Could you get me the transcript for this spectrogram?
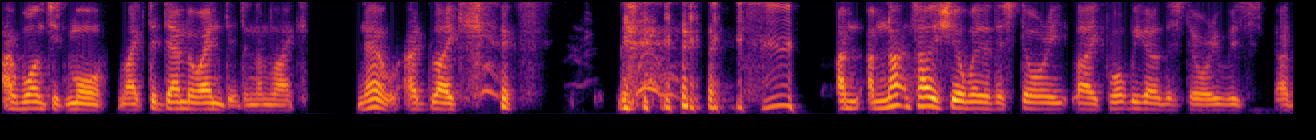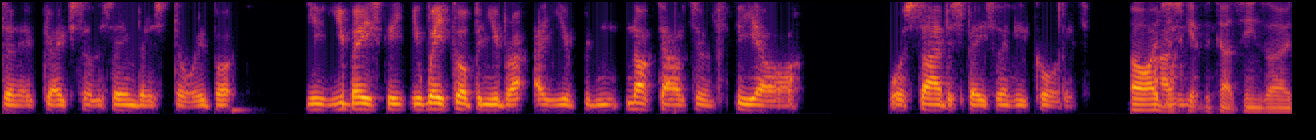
I wanted more. Like the demo ended, and I'm like, no, I'd like. I'm I'm not entirely sure whether the story, like what we got of the story, was I don't know if Greg saw the same bit of story, but you, you basically you wake up and you uh, you've been knocked out of VR or cyberspace, I think he called it. Oh, I just Um, skip the cutscenes. I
